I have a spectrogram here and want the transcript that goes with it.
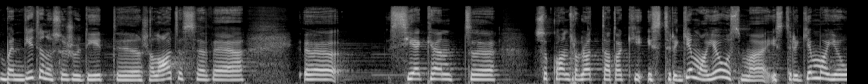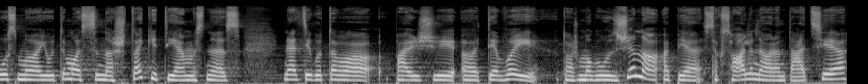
bandyti nusižudyti, žaloti save, e, siekiant e, sukontroliuoti tą tokį įstrigimo jausmą, įstrigimo jausmą, jautimosi našta kitiems, nes net jeigu tavo, pavyzdžiui, e, tėvai to žmogaus žino apie seksualinę orientaciją,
